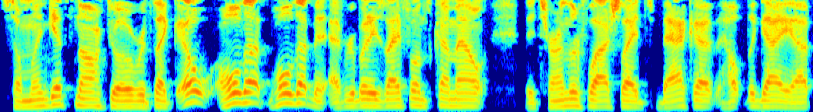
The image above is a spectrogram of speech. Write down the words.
someone gets knocked over. It's like, oh, hold up, hold up. Everybody's iPhones come out, they turn their flashlights back up, help the guy up,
